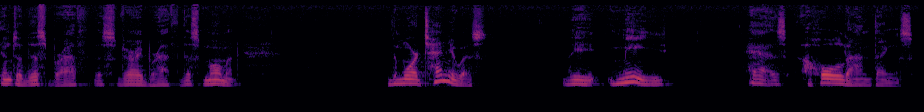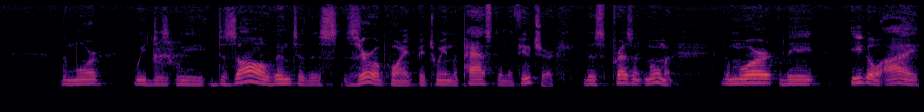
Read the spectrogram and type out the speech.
into this breath, this very breath, this moment, the more tenuous the me has a hold on things, the more we, dis- we dissolve into this zero point between the past and the future, this present moment, the more the ego I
